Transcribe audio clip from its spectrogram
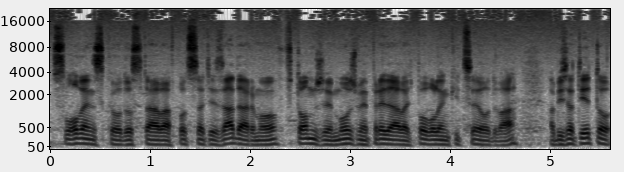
Slovensko dostáva v podstate zadarmo v tom, že môžeme predávať povolenky CO2, aby sa tieto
